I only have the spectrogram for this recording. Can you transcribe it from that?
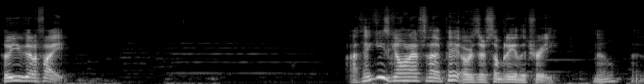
Who are you gonna fight? I think he's going after that pig, or is there somebody in the tree? No. Uh,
